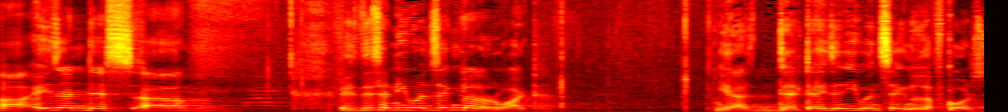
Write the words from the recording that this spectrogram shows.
Uh, isn't this uh, is this an even signal or what Yes, delta is an even signal, of course.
